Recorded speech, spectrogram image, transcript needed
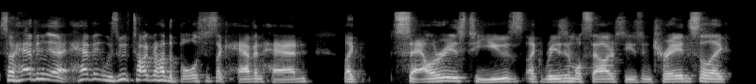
so having uh, having was we've talked about how the Bulls just like haven't had like salaries to use like reasonable salaries to use in trades. So like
